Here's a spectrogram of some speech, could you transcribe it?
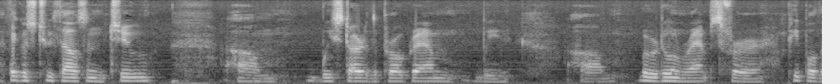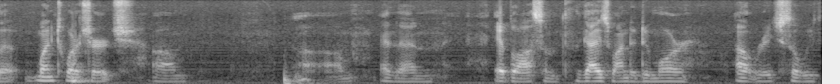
I think it was 2002. Um, we started the program. We um, we were doing ramps for people that went to our church, um, um, and then it blossomed. The guys wanted to do more outreach, so we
